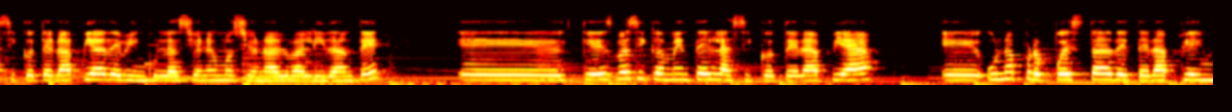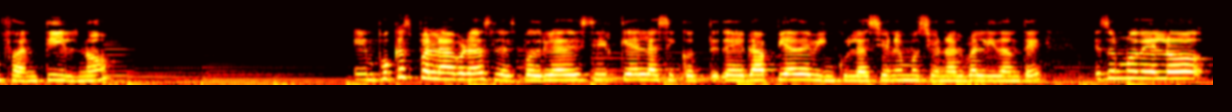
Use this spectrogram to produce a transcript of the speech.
psicoterapia de vinculación emocional validante, eh, que es básicamente la psicoterapia, una propuesta de terapia infantil, ¿no? En pocas palabras, les podría decir que la psicoterapia de vinculación emocional validante es un modelo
